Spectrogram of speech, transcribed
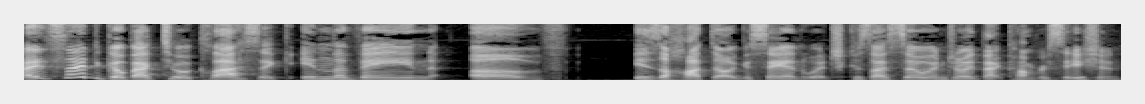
I decided to go back to a classic in the vein of is a hot dog a sandwich because I so enjoyed that conversation.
